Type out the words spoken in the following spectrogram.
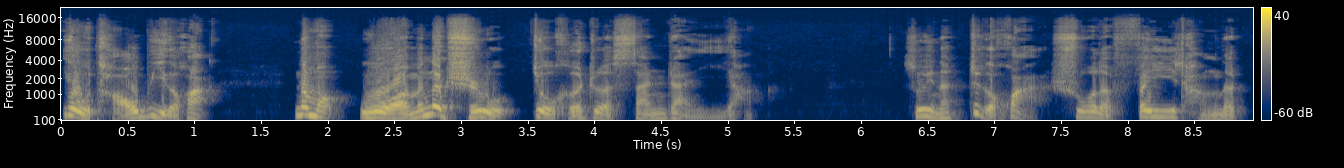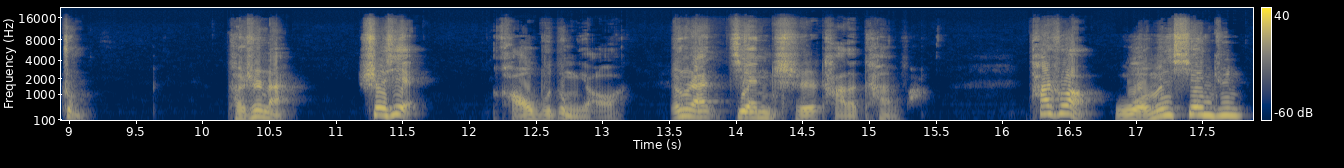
又逃避的话。那么我们的耻辱就和这三战一样，所以呢，这个话说的非常的重。可是呢，士燮毫不动摇啊，仍然坚持他的看法。他说啊，我们先军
